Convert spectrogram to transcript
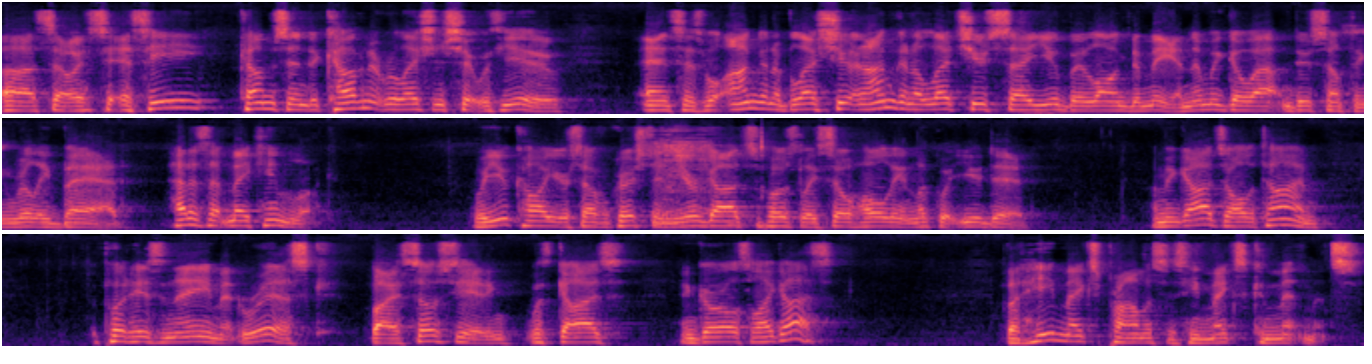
Uh, so as, as he comes into covenant relationship with you, and says, Well, I'm going to bless you and I'm going to let you say you belong to me. And then we go out and do something really bad. How does that make him look? Well, you call yourself a Christian, your God's supposedly so holy, and look what you did. I mean, God's all the time put his name at risk by associating with guys and girls like us. But he makes promises, he makes commitments.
